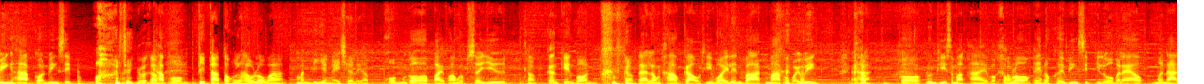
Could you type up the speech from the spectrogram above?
วิ่งฮาฟก่อนวิ่ง 10อ๋อจริงปะครับครับผมพี่ตาต้องเล่าแล้วว่ามันดียังไงเชิญเลยครับ ผมก็ไปพร้อมกับเสื้อยืดครับกางเกงบอลครับและรองเท้าเก่าที่ไว้เล่นบาสมากกว่าไว้วิ่งนะครัฮะบ ก็รุ่นพี่สมัครให้บอกต้องลอง เอ๊ะเราเคยวิ่ง 10 กิโลมาแล้ว เมื่อนาน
